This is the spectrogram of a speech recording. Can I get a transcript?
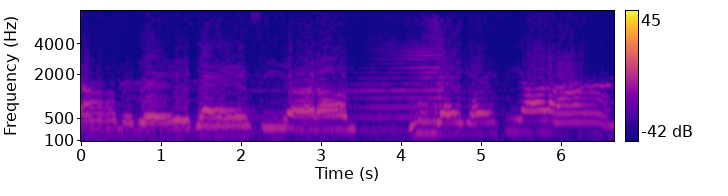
Ram Jai Jai Siya Ram. Jai Jai Siya Ram.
